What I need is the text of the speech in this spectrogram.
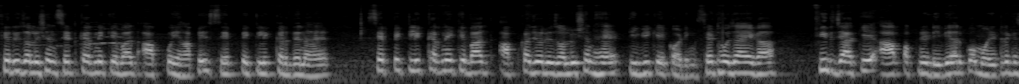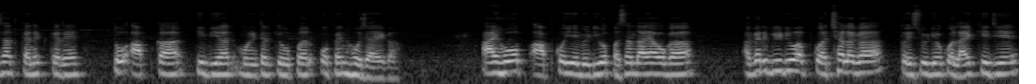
फिर रेजोल्यूशन सेट करने के बाद आपको यहाँ पे सेव पे क्लिक कर देना है। सेव पे क्लिक करने के बाद आपका जो रिजोल्यूशन है टीवी के अकॉर्डिंग सेट हो जाएगा। फिर जाके आप अपने डी को मॉनिटर के साथ कनेक्ट करें तो आपका टी मॉनिटर के ऊपर ओपन हो जाएगा। आई होप आपको ये वीडियो पसंद आया होगा। अगर वीडियो आपको अच्छा लगा तो इस वीडियो को लाइक कीजिए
